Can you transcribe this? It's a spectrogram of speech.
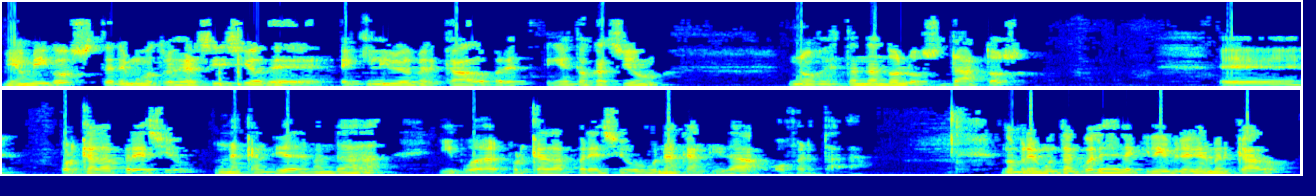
Bien amigos, tenemos otro ejercicio de equilibrio de mercado, pero en esta ocasión nos están dando los datos eh, por cada precio una cantidad demandada y por, cada precio una cantidad ofertada. Nos preguntan cuál es el equilibrio en el mercado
